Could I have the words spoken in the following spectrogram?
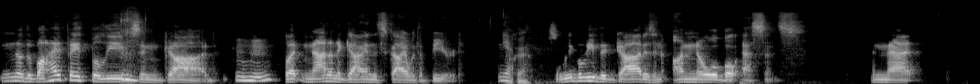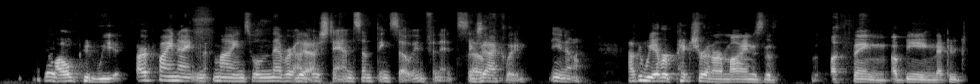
no, the Baha'i faith believes in God, hmm but not in a guy in the sky with a beard. Yeah. Okay. So we believe that God is an unknowable essence, and that how could we Our finite minds will never Yeah. understand something so infinite. So, exactly? you know, How could we ever picture in our minds the a thing, a being that could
